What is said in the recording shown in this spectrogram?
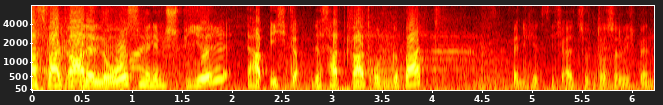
Was war gerade los mit dem Spiel? Hab ich... Das hat gerade rumgebackt. Wenn ich jetzt nicht allzu dusselig bin.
